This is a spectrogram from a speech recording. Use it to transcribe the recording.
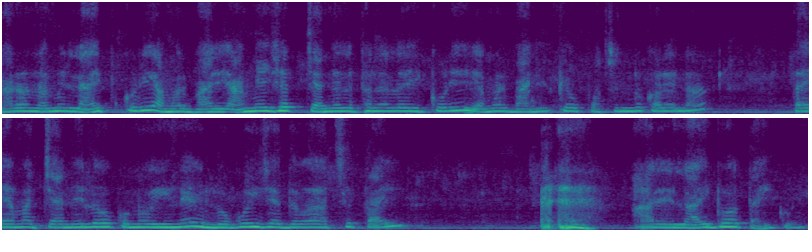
কারণ আমি লাইভ করি, আমার বাড়ি, আমি এইসব চ্যানেল ফ্যানেলে ই করি, আমার বাড়ির কেউ পছন্দ করে না। তাই আমার চ্যানেলেও কোনো ই নেই লোগোই যা দেওয়া আছে তাই। আর এই লাইভও তাই করি।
